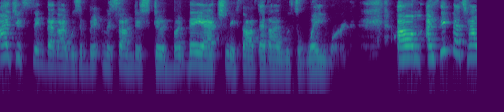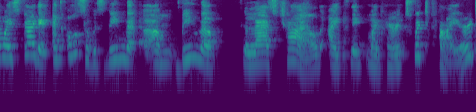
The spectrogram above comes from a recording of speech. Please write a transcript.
i just think that i was a bit misunderstood but they actually thought that i was wayward um i think that's how i started and also it's being the um being the the last child, I think my parents were tired.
